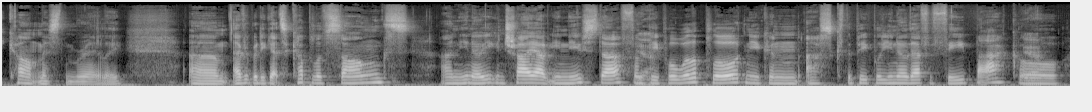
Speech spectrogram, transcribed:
you can't miss them really. Um, everybody gets a couple of songs. And you know you can try out your new stuff, and Yeah. people will applaud, and you can ask the people you know there for feedback, or Yeah.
